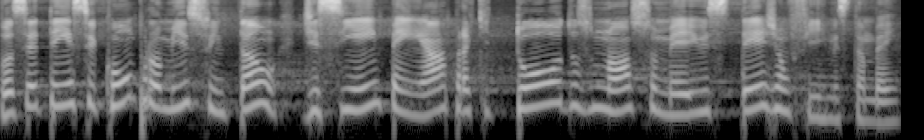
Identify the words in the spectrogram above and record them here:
você tem esse compromisso então de se empenhar para que todos no nosso meio estejam firmes também.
